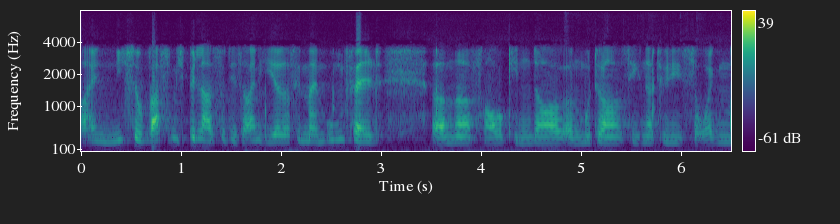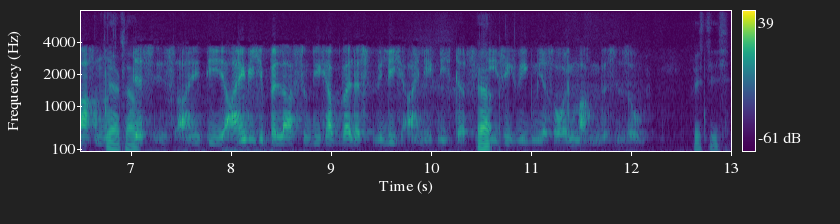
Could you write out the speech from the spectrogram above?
ein nicht so. Was mich belastet, ist eigentlich eher, dass in meinem Umfeld ähm, Frau, Kinder, äh, Mutter sich natürlich Sorgen machen. Ja, das ist eigentlich die eigentliche Belastung, die ich habe, weil das will ich eigentlich nicht, dass ja. die sich wegen mir Sorgen machen müssen. So. Richtig.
